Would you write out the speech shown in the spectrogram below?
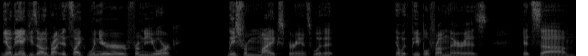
you know the Yankees are the Bronx. It's like when you're from New York, at least from my experience with it, with people from there is, it's um,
